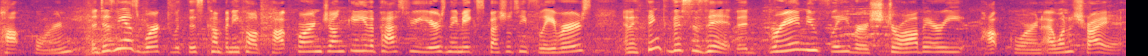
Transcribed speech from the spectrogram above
popcorn. Now Disney has worked with this company called Popcorn Junkie the past few years and they make specialty flavors and I think this is it, the brand new flavor, strawberry popcorn. I want to try it.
